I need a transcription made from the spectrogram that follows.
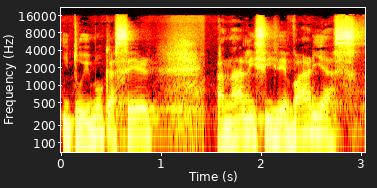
y tuvimos que hacer análisis de varias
